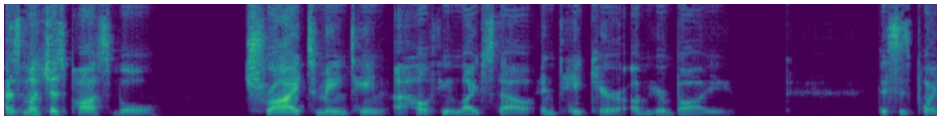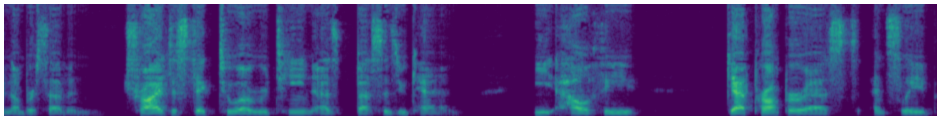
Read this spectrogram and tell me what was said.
As much as possible, try to maintain a healthy lifestyle and take care of your body. This is point number seven. Try to stick to a routine as best as you can. Eat healthy, get proper rest and sleep,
